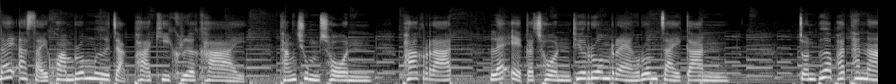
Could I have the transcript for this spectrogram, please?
ได้อาศัยความร่วมมือจากภาคีเครือข่าย ทั้งชุมชน ภาครัฐ และเอกชนที่ร่วมแรงร่วมใจกัน จนเพื่อพัฒนา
